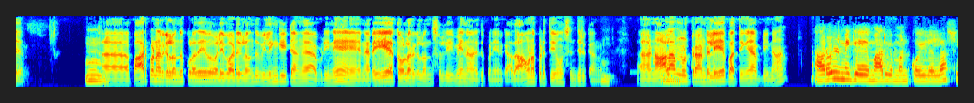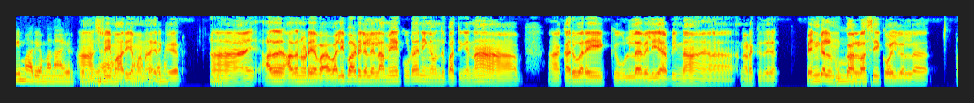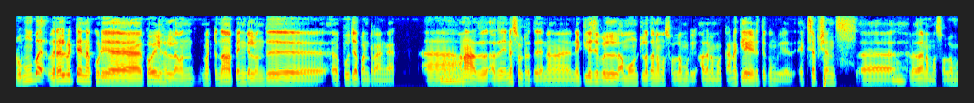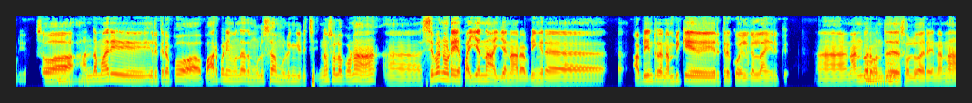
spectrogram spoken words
பார்ப்பனர்கள் வந்து குலதெய்வ வழிபாடுகளை வந்து விழுங்கிட்டாங்க அப்படின்னே நிறைய தோழர்கள் வந்து சொல்லியுமே நான் இது பண்ணியிருக்கேன். அதை ஆவணப்படுத்தியும் செஞ்சிருக்காங்க. நாலாம். நூற்றாண்டுலயே பாத்தீங்க அப்படின்னா அருள்மிகு மாரியம்மன் கோயில் எல்லாம் ஸ்ரீ மாரியம்மனா இருக்கு ஸ்ரீ மாரியம்மன் இருக்கு. அத அதனுடைய வழிபாடுகள் எல்லாமே கூட நீங்க வந்து பாத்தீங்கன்னா கருவறைக்கு உள்ள வெளியே அப்படின்னு தான் நடக்குது பெண்கள். முக்கால்வாசி கோயில்கள்ல ரொம்ப விரல் விட்டு எண்ணக்கூடிய கோயில்கள்ல வந்து மட்டும்தான் பெண்கள் வந்து பூஜை பண்றாங்க. ஆனா அது அது என்ன சொல்றது? நாங்க நெக்லிஜிபிள் அமௌண்ட்ல தான் நம்ம சொல்ல முடியும். அதை நம்ம கணக்கிலே எடுத்துக்க முடியாது. எக்ஸெப்ஷன்ஸ். தான் நம்ம சொல்ல முடியும். ஸோ. அந்த மாதிரி இருக்கிறப்போ பார்ப்பனியம் வந்து அதை முழுசா முழுங்கிடுச்சு. இன்னும் சொல்ல போனா சிவனுடைய பையன் தான் ஐயனார் அப்படிங்கிற அப்படின்ற நம்பிக்கை இருக்கிற கோயில்கள்லாம் இருக்கு. நண்பர் வந்து. சொல்லுவாரு என்னன்னா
